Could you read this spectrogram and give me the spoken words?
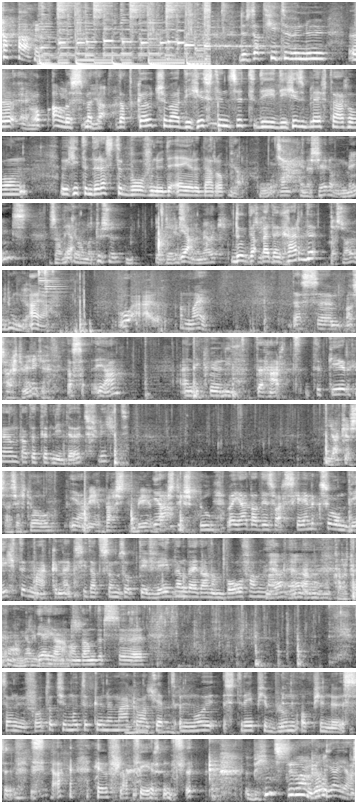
Dus dat gieten we nu eh, op alles. Met Ja. dat, dat kuiltje waar die gist in zit, die, die gist blijft daar gewoon... We gieten de rest erboven nu, de eieren daarop. Ja, goed. Ja. En als jij dan mengt, zal ik er ondertussen de rest van de melk... Doe ik dat met een garde? Dat zou ik doen, ja. Ah ja. Wauw, amai. Dat is... ehm, Dat is hard werken. Dat is, ja. En ik wil niet te hard tekeer gaan, dat het er niet uitvliegt. Jakkers, dat is echt wel Ja. weerbarst, weerbarstig spul. Maar ja, dat is waarschijnlijk zo om deeg te maken. Hè. Ik zie dat soms op tv, dan dat je dan een bol van Ja, maakt. ja, en dan, ja, ik kan er toch aan melk ja, ja, want anders... ik zou nu een fotootje moeten kunnen maken, want je hebt een mooi streepje bloem op je neus. Dus ja, heel flatterend. Het begint stilaan wel Ja, ja.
